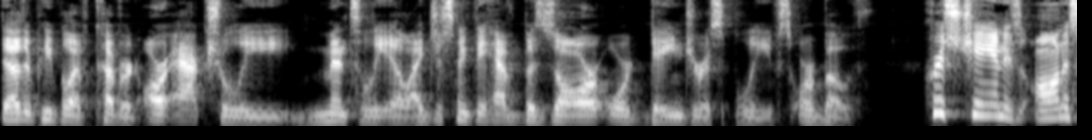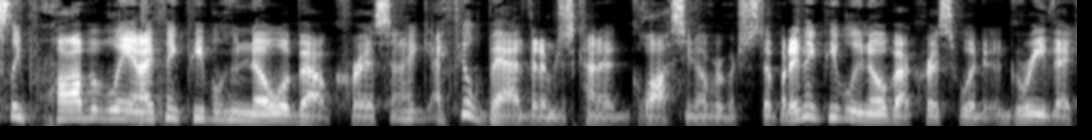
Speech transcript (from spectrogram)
the other people I've covered are actually mentally ill. I just think they have bizarre or dangerous beliefs, or both. Chris Chan is honestly probably, and I think people who know about Chris, and I, I feel bad that I'm just kind of glossing over a bunch of stuff, but I think people who know about Chris would agree that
